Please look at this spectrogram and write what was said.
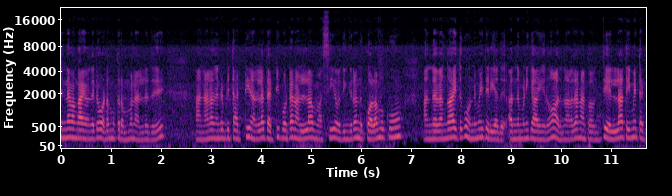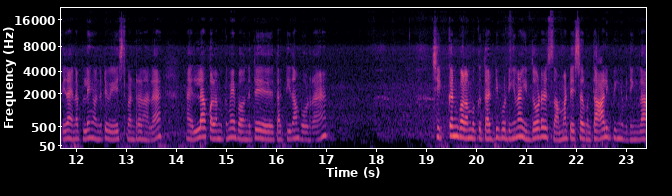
சின்ன வெங்காயம் வந்துட்டு உடம்புக்கு ரொம்ப நல்லது. அதனால் வந்துட்டு இப்படி தட்டி நல்லா தட்டி போட்டால் நல்லா மசிய ஒதுங்கிடும் அந்த குழம்புக்கும் அந்த வெங்காயத்துக்கும் ஒன்றுமே தெரியாது. அந்த மணிக்கு ஆயிரும். அதனால தான் நான் இப்போ வந்துட்டு எல்லாத்தையுமே தட்டி தான் ஏன்னா பிள்ளைங்க வந்துட்டு வேஸ்ட் பண்ணுறதுனால நான் எல்லா குழம்புக்குமே இப்போ வந்துட்டு தட்டி தான் போடுறேன். சிக்கன் குழம்புக்கு தட்டி போட்டிங்கன்னா இதோட செம்ம டேஸ்ட்டாக இருக்கும். தாளிப்பீங்க பார்த்தீங்களா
